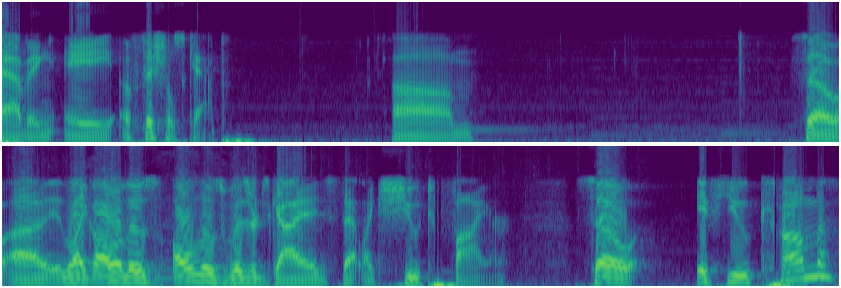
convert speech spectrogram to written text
having a official's cap. Um, so, uh, like all of those, all of those wizards guys that like shoot fire. So, if you come,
